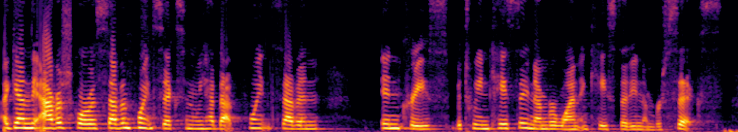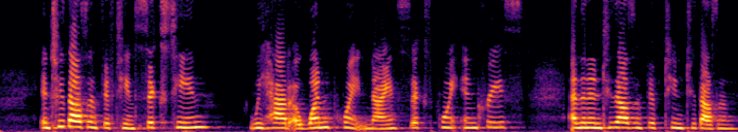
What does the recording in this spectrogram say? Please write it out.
again, the average score was 7.6, and we had that 0.7 increase between case study number one and case study number six. In 2015-16, we had a 1.96 point increase, and then in 2015, 2000,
